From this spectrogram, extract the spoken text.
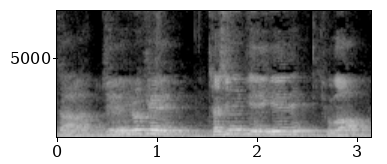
자, 이제 이렇게 자신 있게 얘기해. 좋아.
